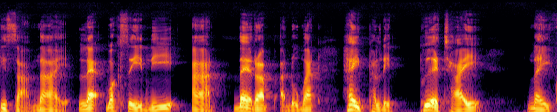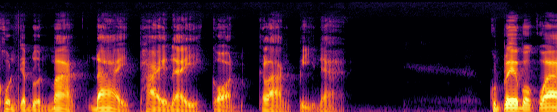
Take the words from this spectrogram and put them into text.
ที่ 3 ได้ และวัคซีนนี้อาจได้รับอนุมัติให้ผลิตเพื่อใช้ในคนจำนวนมากได้ภายในก่อนกลางปีหน้า คุณเปรบอกว่า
